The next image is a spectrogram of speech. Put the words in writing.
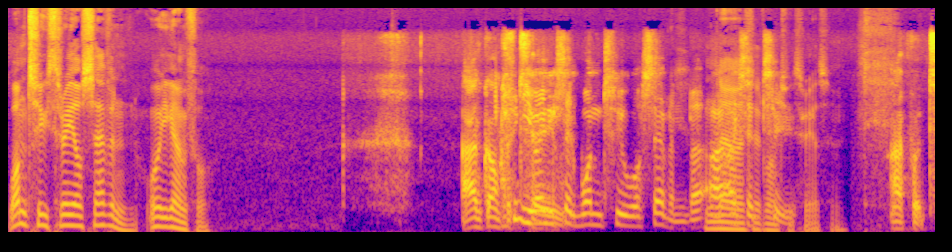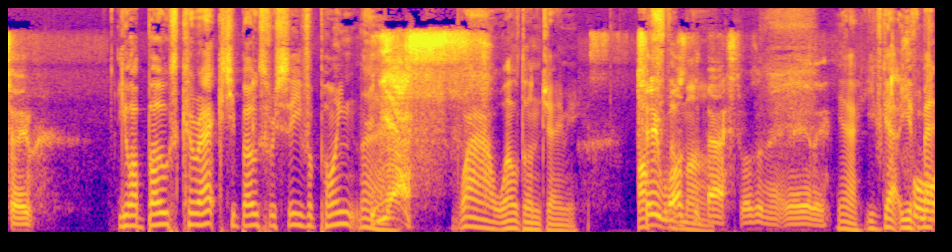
One, two, three, or seven? What are you going for? I've gone I for think two. you only said one, two, or seven, but no, I, I I said, said one, two. two, three, or seven. I put two. You are both correct. You both receive a point there. Yes! Wow, well done, Jamie. Off Two the was the mark. best, wasn't it, really? Yeah, you've got you've met,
